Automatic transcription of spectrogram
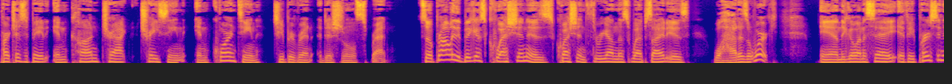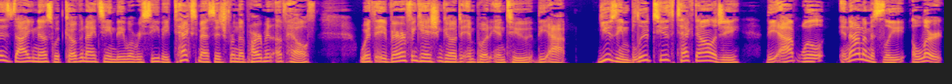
participate in contract tracing and quarantine to prevent additional spread. So probably the biggest question is question three on this website is, well, how does it work? And they go on to say, if a person is diagnosed with COVID-19, they will receive a text message from the Department of Health with a verification code to input into the app. Using Bluetooth technology, the app will anonymously alert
